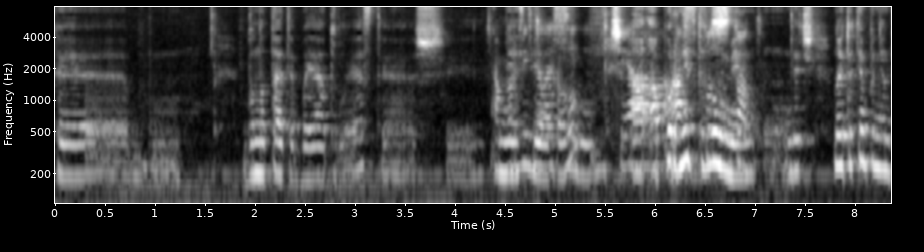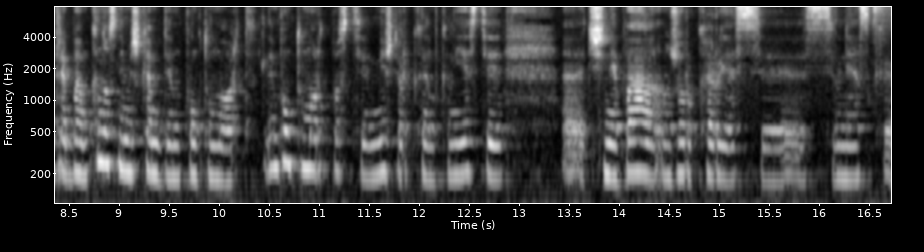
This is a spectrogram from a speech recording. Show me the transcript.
că bunătatea băiatului este și A cum vorbit este de el la ca om, sine. Și a, a pornit spus lumea. tot. Deci, noi tot timpul ne întrebăm când o să ne mișcăm din punctul mort. Din punctul mort poți să te miști oricând, când este uh, cineva în jurul căruia se, se unesc uh,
